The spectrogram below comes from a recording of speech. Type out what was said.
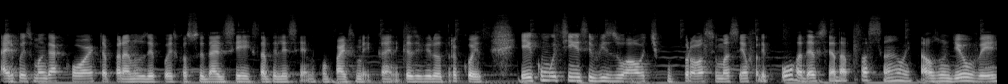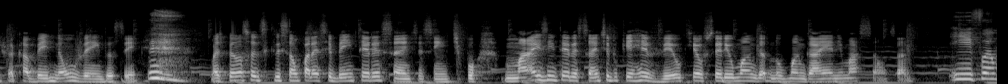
Aí depois o mangá corta para nos depois com a sociedade se restabelecendo com partes mecânicas e vira outra coisa. E aí, como tinha esse visual, tipo, próximo, assim, eu falei, porra, deve ser adaptação e tal. Um dia eu vejo, acabei não vendo, assim. Mas pela sua descrição parece bem interessante, assim, tipo, mais interessante do que rever o que seria o mangá, no mangá em animação, sabe? E foi,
